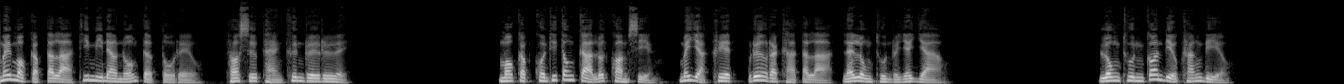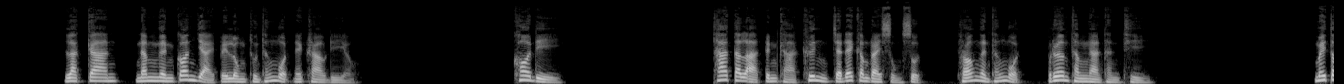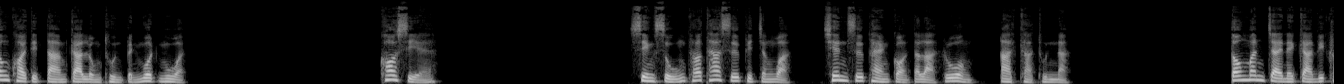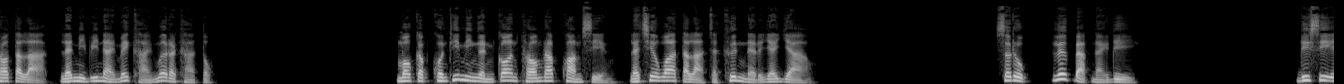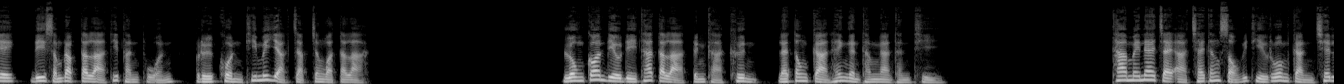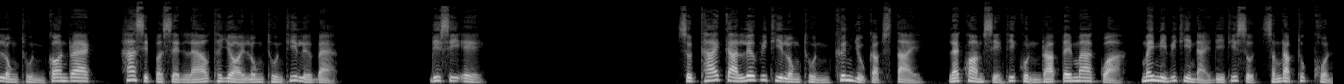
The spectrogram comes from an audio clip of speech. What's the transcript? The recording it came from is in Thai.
ไม่เหมาะกับตลาดที่มีแนวโน้มเติบโตเร็ว เพราะซื้อแพงขึ้นเรื่อยๆ เหมาะกับคนที่ต้องการลดความเสี่ยง ไม่อยากเครียดเรื่องราคาตลาดและลงทุนระยะยาว ลงทุนก้อนเดียวครั้งเดียว หลักการนำเงินก้อนใหญ่ไปลงทุนทั้งหมดในคราวเดียว ข้อดี ถ้าตลาดเป็นขาขึ้นจะได้กำไรสูงสุด เพราะเงินทั้งหมดเริ่มทำงานทันที ไม่ต้องคอยติดตามการลงทุนเป็นงวดงวด ข้อเสีย เสี่ยงสูงเพราะถ้าซื้อผิดจังหวะ เช่นซื้อแพงก่อนตลาดร่วง อาจขาดทุนหนัก ต้องมั่นใจในการวิเคราะห์ตลาด และมีวินัยไม่ขายเมื่อราคาตก เหมาะกับคนที่มีเงินก้อนพร้อมรับความเสี่ยง และเชื่อว่าตลาดจะขึ้นในระยะยาว สรุปเลือกแบบไหนดี DCA ดีสำหรับตลาดที่ผันผวน หรือคนที่ไม่อยากจับจังหวะตลาด ลงก้อนเดียวดีถ้าตลาดเป็นขาขึ้น และต้องการให้เงินทำงานทันที ถ้าไม่แน่ใจอาจใช้ทั้งสองวิธีร่วมกัน เช่นลงทุนก้อนแรก 50%แล้วทยอยลงทุนที่เหลือแบบ DCA สุดท้ายการเลือกวิธีลงทุนขึ้นอยู่กับสไตล์ และความเสี่ยงที่คุณรับได้มากกว่า ไม่มีวิธีไหนดีที่สุดสำหรับทุกคน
